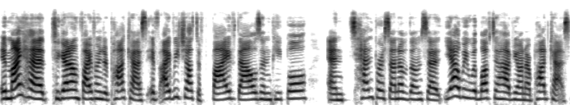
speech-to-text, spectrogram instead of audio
in my head, to get on 500 podcasts, if I reach out to 5,000 people and 10% of them said, Yeah, we would love to have you on our podcast,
